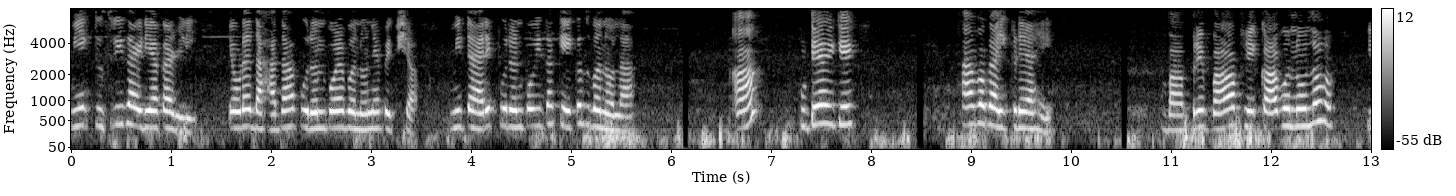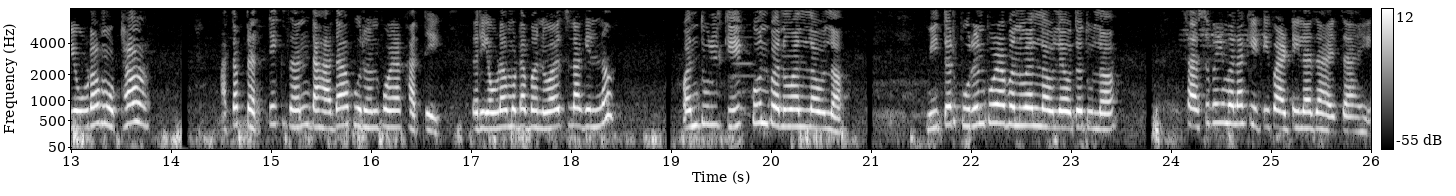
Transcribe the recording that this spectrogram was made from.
मी एक दुसरीच आयडिया काढली. एवढ्या दहा दहा पुरणपोळ्या बनवण्यापेक्षा मी डायरेक्ट पुरणपोळीचा केकच बनवला. आ? कुठे आहे केक हा बघा इकडे आहे. बापरे बाप हे का बनवलं? एवढा मोठा? आता प्रत्येक दहा दहा पुरणपोळ्या खाते. तर एवढा मोठा बनवायच लागेल ना? पण तुला केक कोण बनवायला लावला? मी तर पुरणपोळ्या बनवायला लावल्या होत्या तुला. सासूबाई मला केटी पार्टीला जायचं आहे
